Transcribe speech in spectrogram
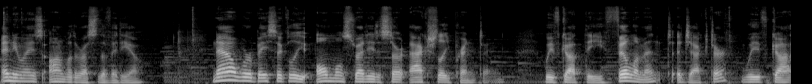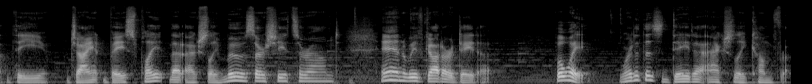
Anyways, on with the rest of the video. Now we're basically almost ready to start actually printing. We've got the filament ejector, we've got the giant base plate that actually moves our sheets around, and we've got our data. But wait, where did this data actually come from?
